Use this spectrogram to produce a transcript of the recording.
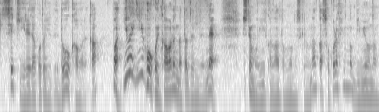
う席入れたことによってどう変わるか。まあいい方向に変わるんだったら全然ねしてもいいかなと思うんですけどなんかそこら辺が微妙なん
